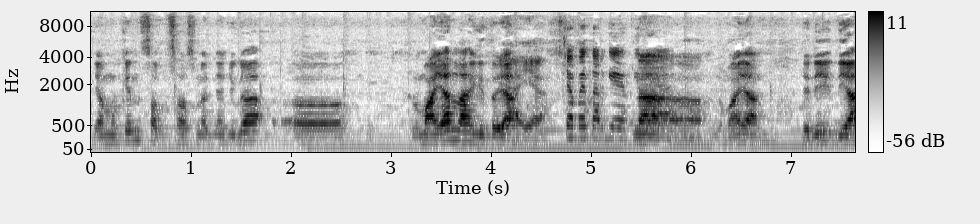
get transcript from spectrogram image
Ya mungkin sos- sosmednya juga eh, lumayan lah gitu Ya, ya. ya. capai target gitu Nah, ya. eh, lumayan. Jadi dia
